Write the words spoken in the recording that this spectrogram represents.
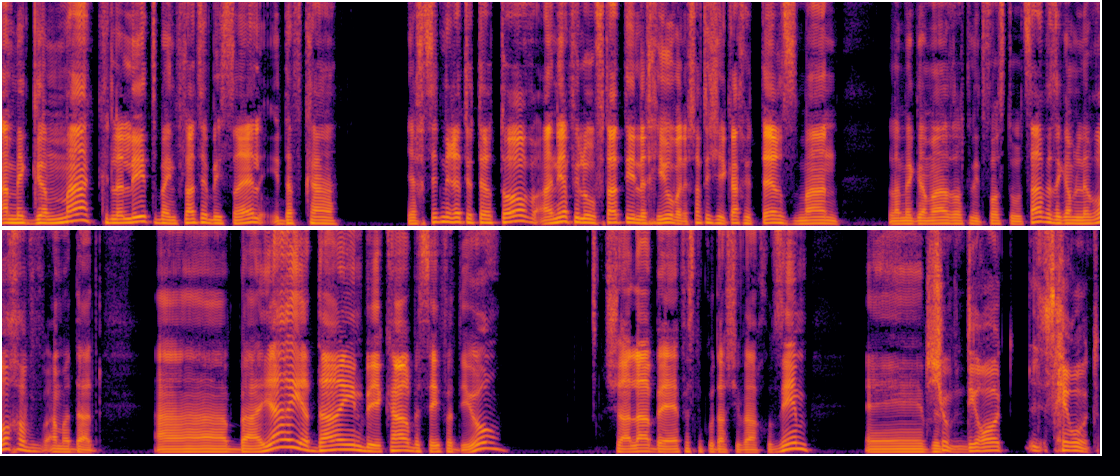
המגמה הכללית באינפלציה בישראל היא דווקא יחסית נראית יותר טוב. אני אפילו הופתעתי לחיוב, אני חשבתי שייקח יותר זמן למגמה הזאת לתפוס תאוצה, וזה גם לרוחב המדד. הבעיה היא עדיין בעיקר בסעיף הדיור, שעלה ב-0.7 אחוזים. אה, שוב, ו... דירות, שכירות.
